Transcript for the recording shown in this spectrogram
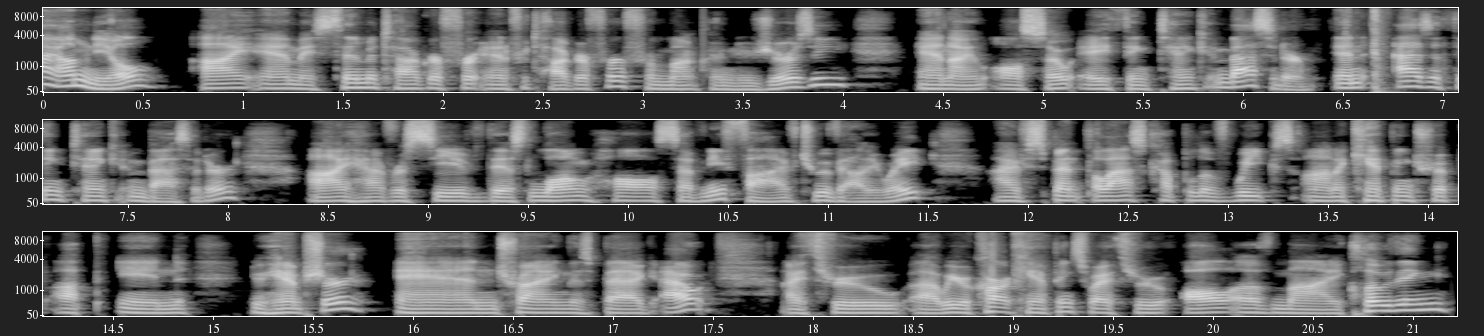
Hi, I'm Neil. I am a cinematographer and photographer from Montclair, New Jersey, and I'm also a think tank ambassador. And as a think tank ambassador, I have received this Longhaul 75 to evaluate. I've spent the last couple of weeks on a camping trip up in New Hampshire and trying this bag out. I threw, uh, we were car camping, so I threw all of my clothing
